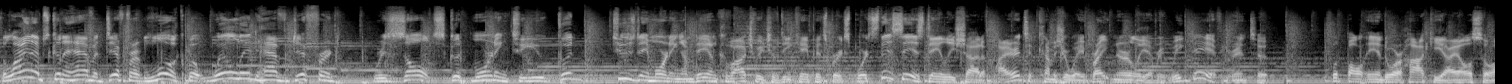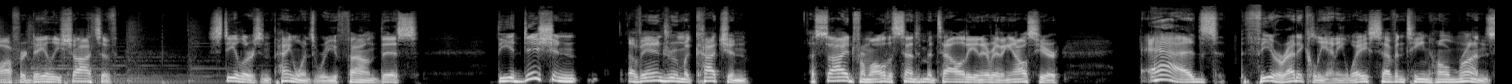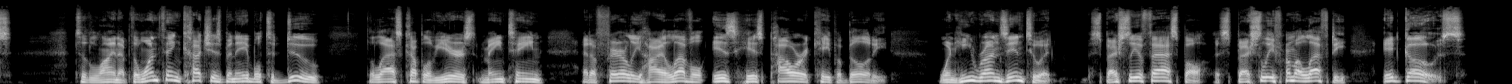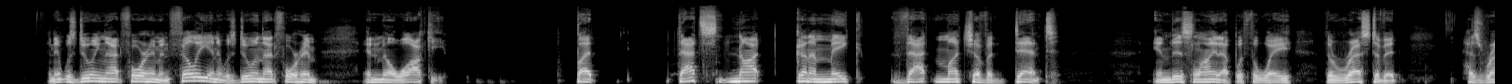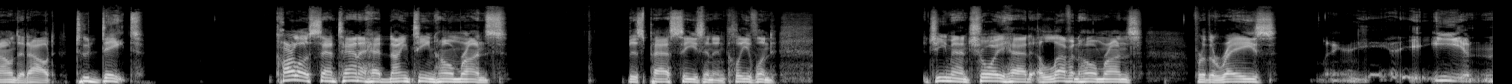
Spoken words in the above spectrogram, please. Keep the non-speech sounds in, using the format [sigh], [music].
The lineup's going to have a different look, but will it have different results? Good morning to you. Good Tuesday morning. I'm Dan Kovacevic of DK Pittsburgh Sports. This is Daily Shot of Pirates. It comes your way bright and early every weekday if you're into football and or hockey. I also offer daily shots of Steelers and Penguins where you found this. The addition of Andrew McCutchen, aside from all the sentimentality and everything else here, adds, theoretically anyway, 17 home runs to the lineup. The one thing Kutch has been able to do the last couple of years, maintain at a fairly high level, is his power capability. When he runs into it, especially a fastball, especially [laughs] from a lefty, it goes. And it was doing that for him in Philly, and it was doing that for him in Milwaukee. But that's not going to make that much of a dent in this lineup with the way the rest of it has rounded out to date. Carlos Santana had 19 home runs this past season in Cleveland. Ji-Man Choi had 11 home runs for the Rays.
